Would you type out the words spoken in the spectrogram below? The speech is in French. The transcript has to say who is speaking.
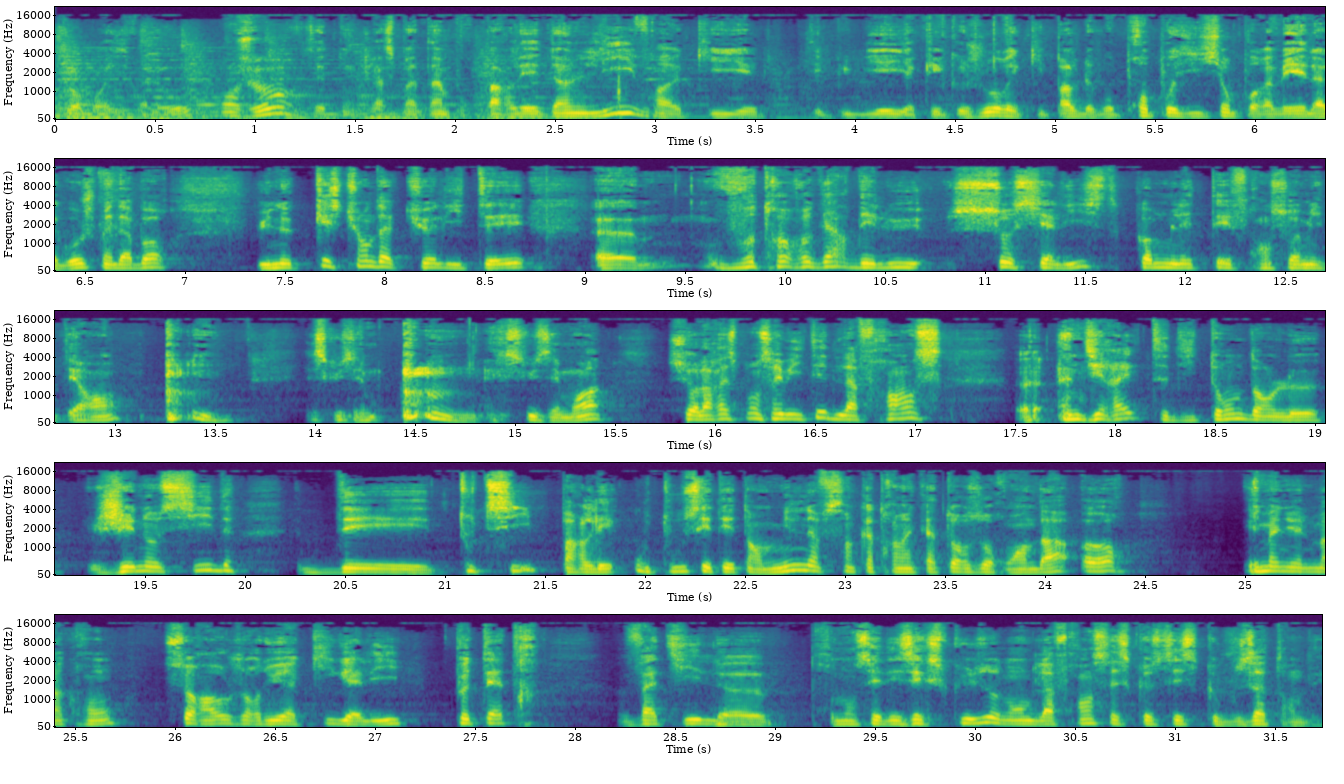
Speaker 1: Bonjour Maurice Vallot.
Speaker 2: Bonjour.
Speaker 1: Vous êtes donc là ce matin pour parler d'un livre qui a été publié il y a quelques jours et qui parle de vos propositions pour réveiller la gauche. Mais d'abord, une question d'actualité. Euh, votre regard d'élu socialiste, comme l'était François Mitterrand, excusez-moi, sur la responsabilité de la France euh, indirecte, dit-on, dans le génocide des Tutsis par les Hutus. C'était en 1994 au Rwanda. Or, Emmanuel Macron sera aujourd'hui à Kigali, peut-être va-t-il euh, prononcer des excuses au nom de la France? Est-ce que c'est ce que vous attendez?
